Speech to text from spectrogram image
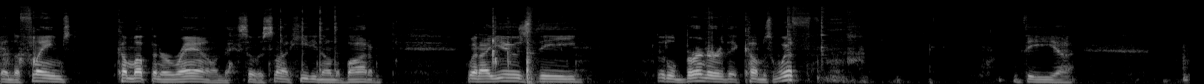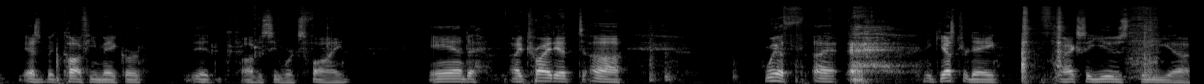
and the flames come up and around, so it's not heating on the bottom. When I use the little burner that comes with the uh, Esbit coffee maker, it obviously works fine. And I tried it uh, with, uh, I think yesterday, I actually used the uh,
